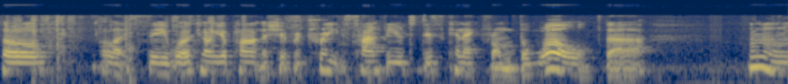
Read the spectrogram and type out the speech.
So let's see, working on your partnership retreat. It's time for you to disconnect from the world there. Hmm.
